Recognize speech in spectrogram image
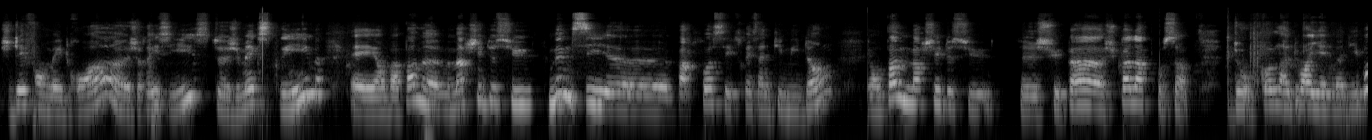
je défends mes droits, je résiste, je m'exprime et on ne va pas me, me, marcher dessus. Même si parfois c'est très intimidant, ils ne vont pas me marcher dessus. Je ne suis, pas, suis pas là pour ça. Donc, quand la doyenne m'a dit, bon,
